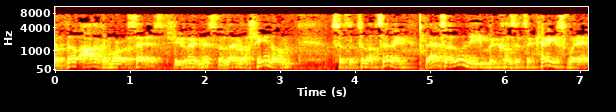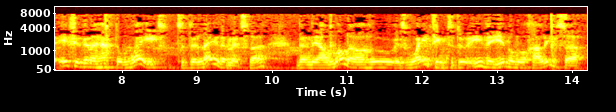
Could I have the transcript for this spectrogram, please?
Although our Gemara says, Shihui mitzvah le mashinom, says the Tzemach Tzedek, that's only because it's a case where if you're going to have to wait to delay the mitzvah, then the almona who is waiting to do either Yibum or Chalitza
